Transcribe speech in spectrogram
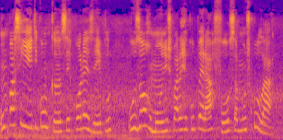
Um paciente com câncer, por exemplo, usa hormônios para recuperar força muscular.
